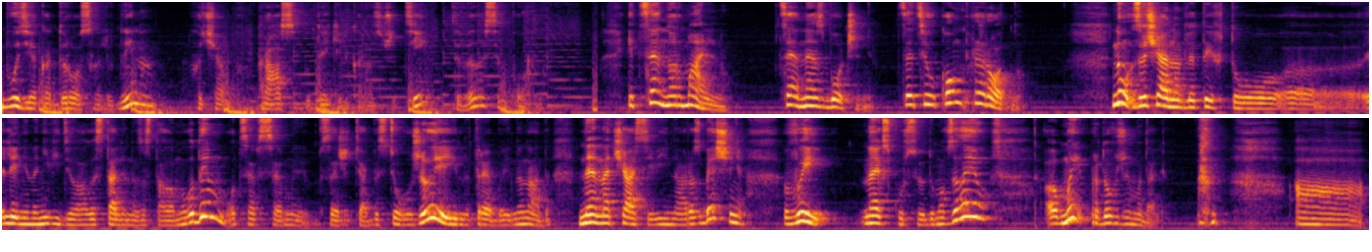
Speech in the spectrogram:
Будь-яка доросла людина, хоча б раз або декілька разів в житті, дивилася порно. І це нормально, це не збочення, це цілком природно. Ну, звичайно, для тих, хто е, Леніна не виділа, але Сталіна застала молодим. Оце все ми все життя без цього жили, і не треба, і не треба. Не на часі війна, розбещення. Ви на екскурсію до Мавзолею. Ми продовжуємо далі. А,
